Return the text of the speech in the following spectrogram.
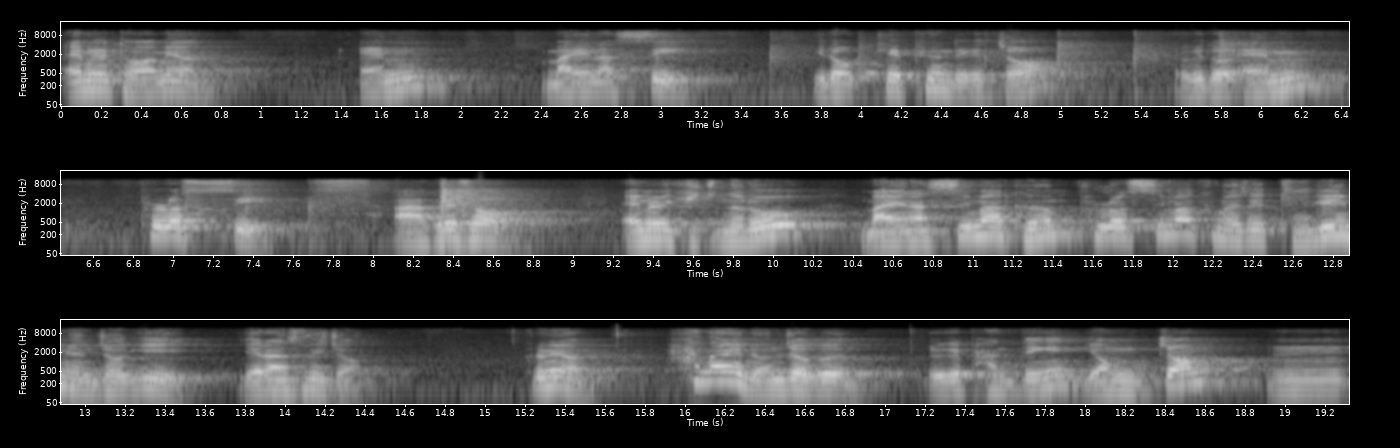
m을 더하면 m 마이너스 c 이렇게 표현되겠죠. 여기도 m 플러스 c. 아 그래서 m을 기준으로 마이너스 c만큼 플러스 c만큼 해서 두 개의 면적이 얘란 소리죠. 그러면 하나의 면적은 여기 반띵인 0. 음,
